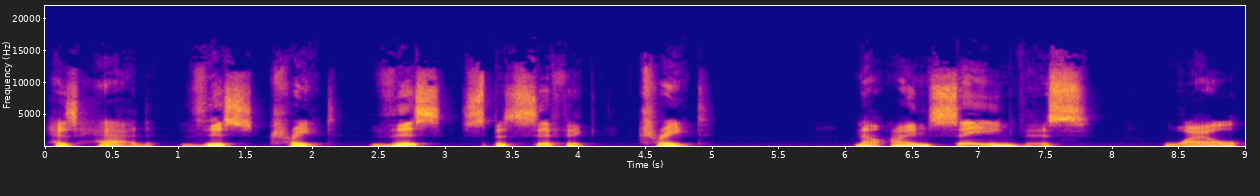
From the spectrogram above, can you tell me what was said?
has had this trait, this specific trait. Now, I'm saying this while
